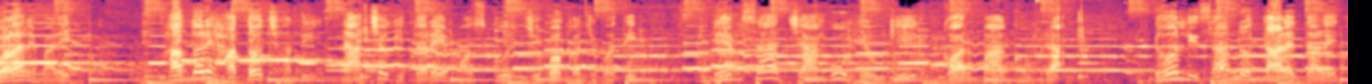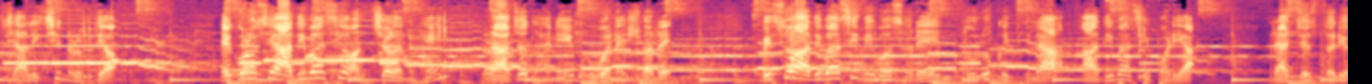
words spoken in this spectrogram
গলারে মারি হাতরে হাত ছাঁদি ନାଚ ଗୀତରେ ମସ୍ଗୁଲ ଯୁବକ ଯୁବତୀ ଢେମ୍ସା ଚାଙ୍ଗୁ ହେଉ କି କର୍ମା ଘୁମରା ଢୋଲ ନିଶାନର ତାଳେ ତାଳେ ଚାଲିଛି ନୃତ୍ୟ ଏ କୌଣସି ଆଦିବାସୀ ଅଞ୍ଚଳ ନୁହେଁ ରାଜଧାନୀ ଭୁବନେଶ୍ୱରରେ ବିଶ୍ୱ ଆଦିବାସୀ ଦିବସରେ ତୁଲୁକିଥିଲା ଆଦିବାସୀ ପଡ଼ିଆ ରାଜ୍ୟସ୍ତରୀୟ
